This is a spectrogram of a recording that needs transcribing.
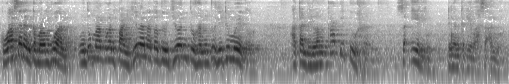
Kuasa dan kemampuan untuk melakukan panggilan atau tujuan Tuhan untuk hidupmu itu akan dilengkapi Tuhan seiring dengan kedewasaanmu.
